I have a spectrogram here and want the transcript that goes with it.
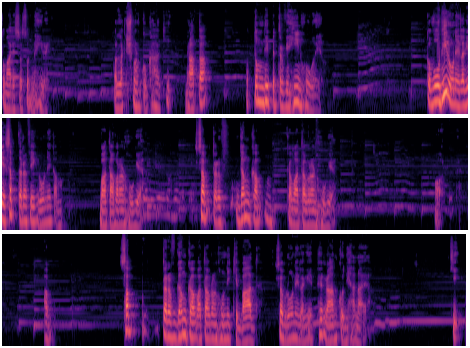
तुम्हारे ससुर नहीं रहे। और लक्ष्मण को कहा कि भ्राता अब तुम भी पितृविहीन हो गए तो वो भी रोने लगे। सब तरफ़ एक रोने का वातावरण हो गया। सब तरफ़ गम का, का वातावरण हो गया। और अब सब तरफ़ गम का वातावरण होने के बाद सब रोने लगे फिर राम को ध्यान आया कि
